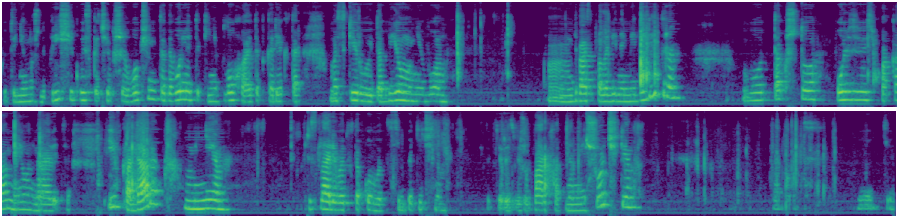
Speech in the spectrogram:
какой-то ненужный прыщик выскочивший. В общем-то, довольно-таки неплохо этот корректор маскирует. Объем у него 2,5 миллилитра. Вот, так что пользуюсь, пока мне он нравится. И в подарок мне прислали вот в таком вот симпатичном, кстати, развяжу, бархатном мешочке. Так вот, видите.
